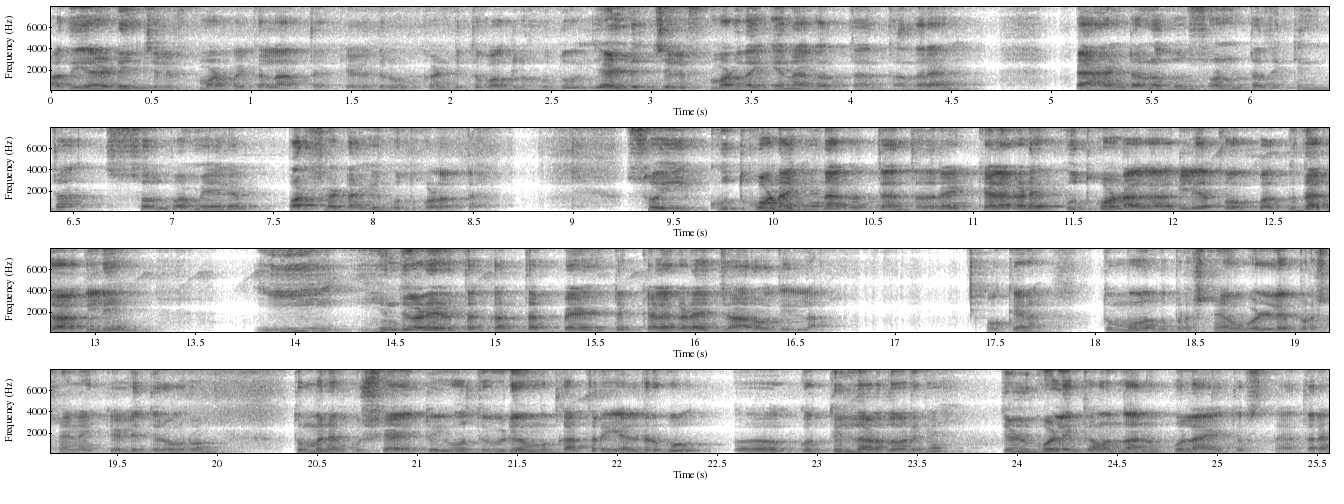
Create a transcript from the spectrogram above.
ಅದು ಎರಡು ಇಂಚ್ ಲಿಫ್ಟ್ ಮಾಡಬೇಕಲ್ಲ ಅಂತ ಕೇಳಿದರು. ಖಂಡಿತವಾಗಲೂ ಹೌದು. ಎರಡು ಇಂಚ್ ಲಿಫ್ಟ್ ಮಾಡಿದಾಗ ಏನಾಗುತ್ತೆ ಅಂತಂದರೆ ಪ್ಯಾಂಟ್ ಅನ್ನೋದು ಸೊಂಟದಕ್ಕಿಂತ ಸ್ವಲ್ಪ ಮೇಲೆ ಪರ್ಫೆಕ್ಟಾಗಿ ಕೂತ್ಕೊಳ್ಳುತ್ತೆ. ಸೊ ಈ ಕೂತ್ಕೊಂಡಾಗ ಏನಾಗುತ್ತೆ ಅಂತಂದರೆ, ಕೆಳಗಡೆ ಕೂತ್ಕೊಂಡಾಗಲಿ ಅಥವಾ ಬಗ್ದಾಗಲಿ ಈ ಹಿಂದ್ಗಡೆ ಇರತಕ್ಕಂಥ ಬೆಲ್ಟ್ ಕೆಳಗಡೆ ಜಾರೋದಿಲ್ಲ. ಓಕೆನಾ ತುಂಬ ಒಂದು ಪ್ರಶ್ನೆ, ಒಳ್ಳೆ ಪ್ರಶ್ನೆನೇ ಕೇಳಿದ್ರು ಅವರು. ತುಂಬಾ ಖುಷಿ ಆಯಿತು. ಇವತ್ತು ವಿಡಿಯೋ ಮುಖಾಂತರ ಎಲ್ರಿಗೂ ಗೊತ್ತಿಲ್ಲಾರ್ದವ್ರಿಗೆ ತಿಳ್ಕೊಳ್ಳಿಕ್ಕೆ ಒಂದು ಅನುಕೂಲ ಆಯಿತು ಸ್ನೇಹಿತರೆ.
